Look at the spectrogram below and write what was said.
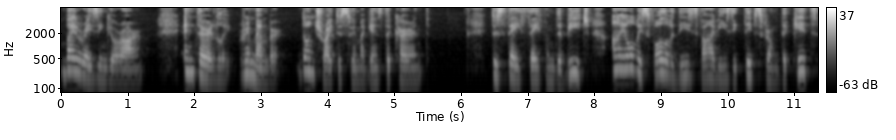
by raising your arm. And thirdly, remember, don't try to swim against the current. To stay safe on the beach, I always follow these five easy tips from the kids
